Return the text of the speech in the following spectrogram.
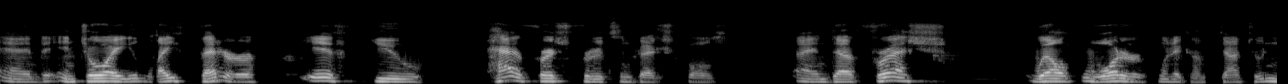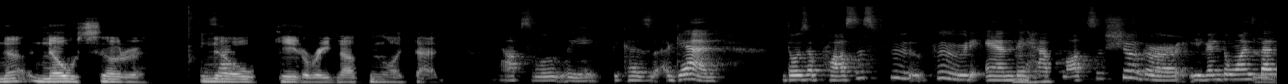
and enjoy life better if you have fresh fruits and vegetables and uh, fresh well water when it comes down to no, no soda exactly. no gatorade nothing like that absolutely because again those are processed food, food and they mm-hmm. have lots of sugar even the ones that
